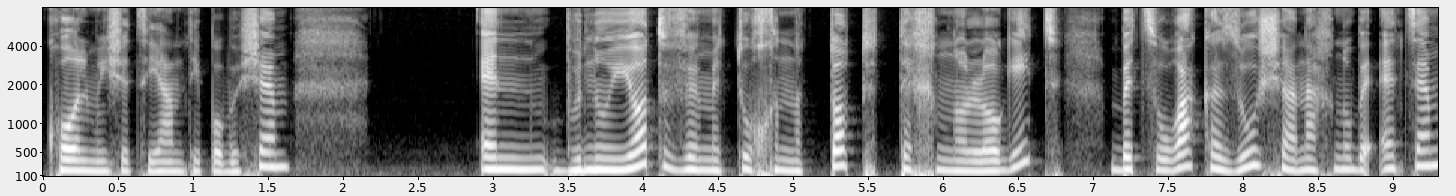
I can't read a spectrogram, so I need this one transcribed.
כל מי שציינתי פה בשם, הן בנויות ומתוכנתות טכנולוגית בצורה כזו שאנחנו בעצם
